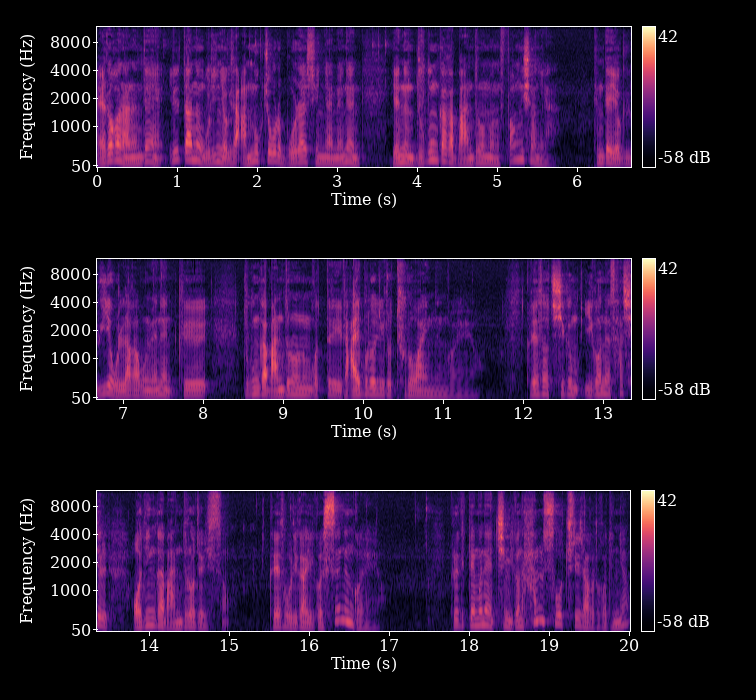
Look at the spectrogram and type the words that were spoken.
에러가 나는데 일단은 우리는 여기서 암묵적으로 뭘 할 수 있냐면은 얘는 누군가가 만들어 놓은 펑션이야. 근데 여기 위에 올라가 보면은 그 누군가 만들어 놓은 것들이 라이브러리로 들어와 있는 거예요. 그래서 지금 이거는 사실 어딘가 만들어져 있어. 그래서 우리가 이걸 쓰는 거예요. 그렇기 때문에 지금 이건 함수 호출이라 그러거든요.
